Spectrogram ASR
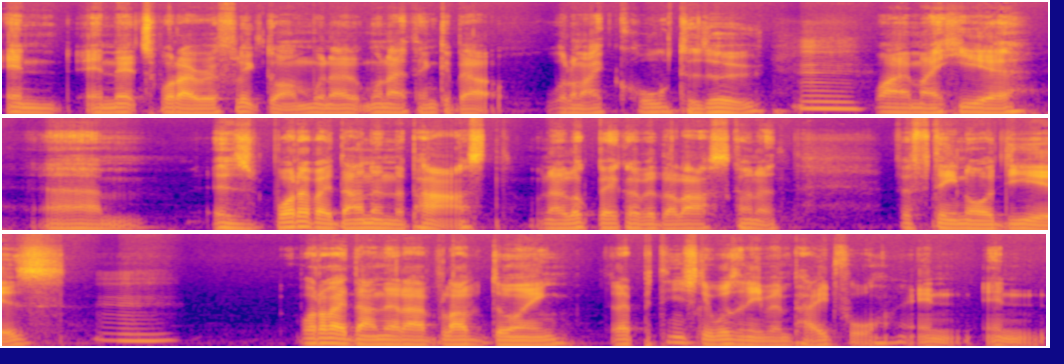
and and that's what I reflect on when I when I think about what am I called to do, why am I here, um, is what have I done in the past. When I look back over the last kind of fifteen odd years, Mm. what have I done that I've loved doing that I potentially wasn't even paid for, and and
